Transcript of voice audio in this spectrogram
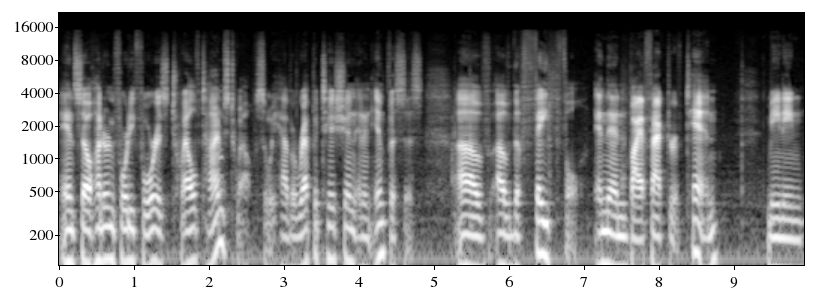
And so 144 is 12 times 12. So we have a repetition and an emphasis of, of the faithful. And then by a factor of 10, meaning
